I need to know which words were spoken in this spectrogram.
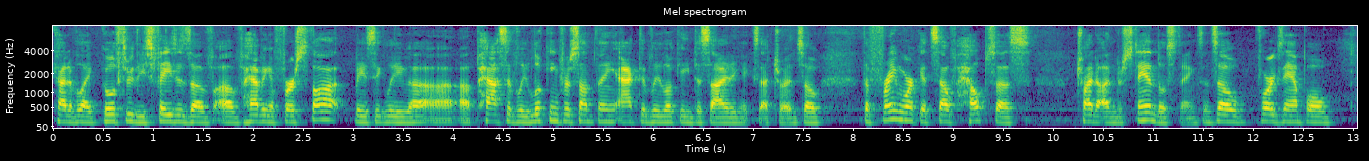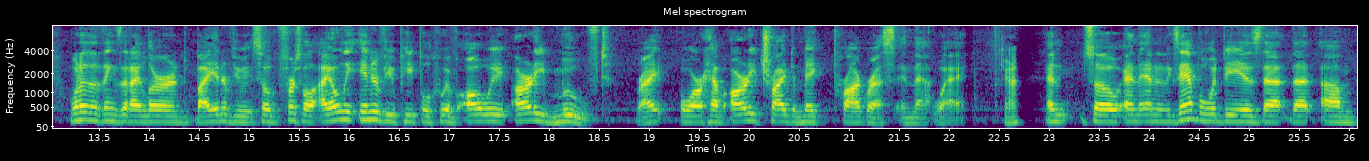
kind of like go through these phases of, of having a first thought, basically uh, uh, passively looking for something, actively looking, deciding, etc. And so the framework itself helps us try to understand those things. And so, for example, one of the things that I learned by interviewing, so first of all, I only interview people who have always already moved, right, or have already tried to make progress in that way. Okay. And so, and, and an example would be is that that um,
